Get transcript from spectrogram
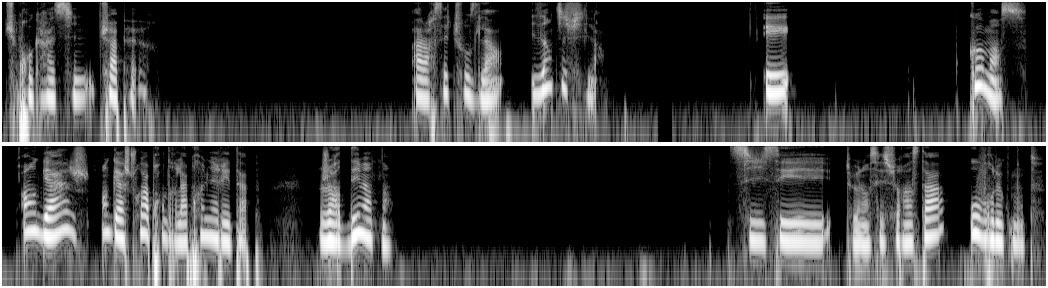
Tu procrastines, tu as peur. Alors cette chose-là, identifie-la. Et commence. Engage, engage-toi à prendre la première étape. Genre dès maintenant. Si c'est te lancer sur Insta, ouvre le compte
